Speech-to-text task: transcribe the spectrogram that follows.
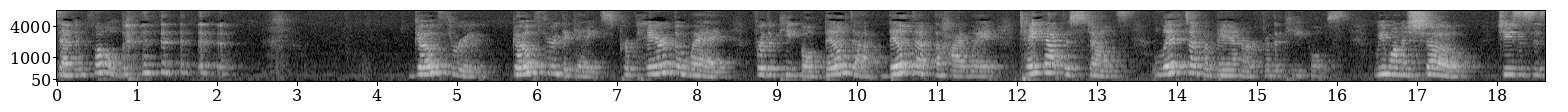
sevenfold. go through, go through the gates, prepare the way for the people, build up, build up the highway, take out the stones, lift up a banner for the peoples. We want to show Jesus'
